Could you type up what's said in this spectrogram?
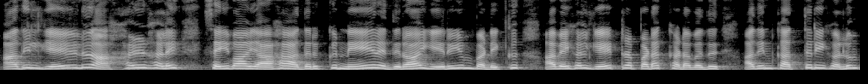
அதில் ஏழு அகழ்களை செய்வாயாக அதற்கு நேரெதிராய் எரியும்படிக்கு அவைகள் ஏற்றப்படக்கடவது. அதன் கத்தரிகளும்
